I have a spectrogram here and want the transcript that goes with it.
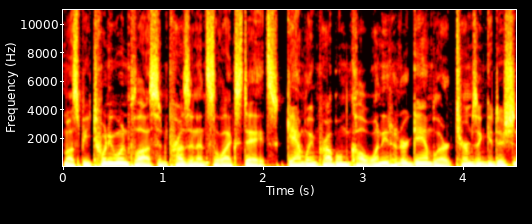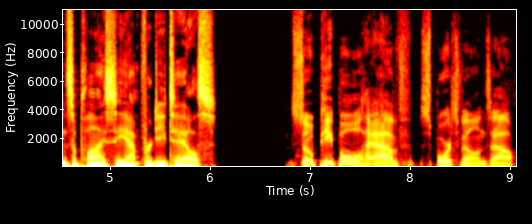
Must be 21 plus and present in select states. Gambling problem? Call 1 800 Gambler. Terms and conditions apply. See app for details. So people have sports villains out.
